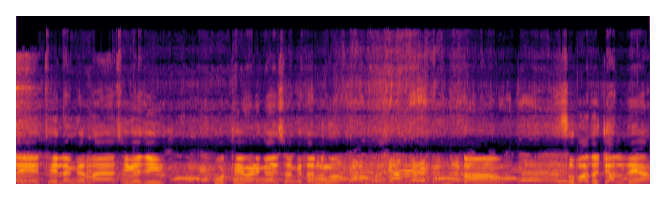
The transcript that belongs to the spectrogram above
ਤੇ ਇੱਥੇ ਲੰਗਰ ਲਾਇਆ ਸੀਗਾ ਜੀ। ਕੋਠੇ ਵੜੀਆਂ ਦੀ ਸੰਗਤਾਂ ਨੂੰ ਤਾਂ ਸਵੇਰ ਤੋਂ ਚੱਲ ਰਿਹਾ।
